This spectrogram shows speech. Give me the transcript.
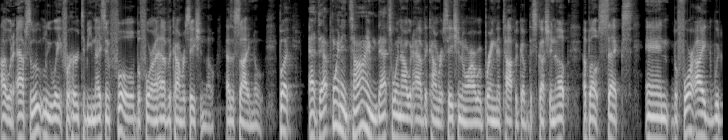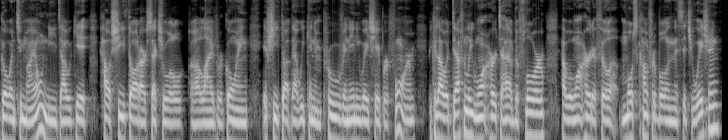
I would absolutely wait for her to be nice and full before I have the conversation, though, as a side note. But at that point in time, that's when I would have the conversation or I would bring the topic of discussion up about sex and before I would go into my own needs, I would get how she thought our sexual uh, lives were going, if she thought that we can improve in any way, shape, or form, because I would definitely want her to have the floor. I would want her to feel most comfortable in the situation.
